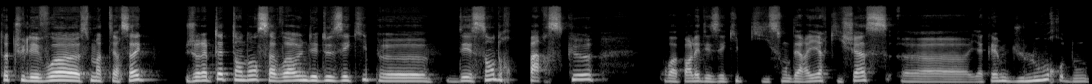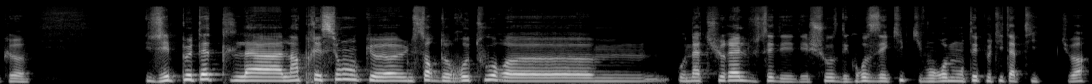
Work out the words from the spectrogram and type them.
Toi, tu les vois euh, ce matin. C'est j'aurais peut-être tendance à voir une des deux équipes euh, descendre parce que on va parler des équipes qui sont derrière, qui chassent. Il y a quand même du lourd, donc j'ai peut-être l'impression qu'une sorte de retour au naturel, tu sais, des, choses, des grosses équipes qui vont remonter petit à petit, tu vois.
